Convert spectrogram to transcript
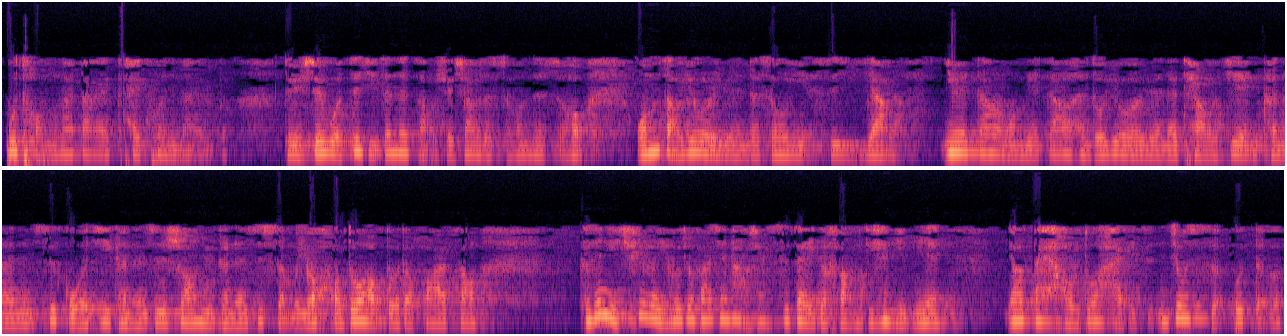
不同，那大概太困难了。对，所以我自己真的找学校的时候，那时候我们找幼儿园的时候也是一样，因为当然我们也知道很多幼儿园的条件可能是国际，可能是双语，可能是什么，有好多好多的花招。可是你去了以后，就发现他好像是在一个房间里面要带好多孩子，你就舍不得。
